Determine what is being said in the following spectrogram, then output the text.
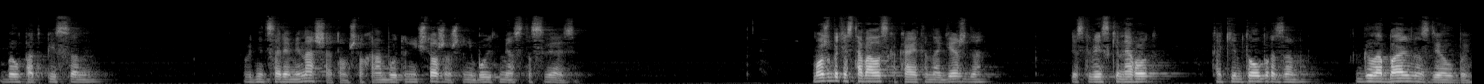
был подписан в дни царя Минаша о том, что храм будет уничтожен, что не будет места связи. Может быть, оставалась какая-то надежда, если еврейский народ каким-то образом глобально сделал бы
